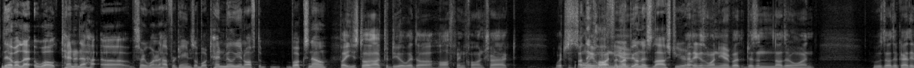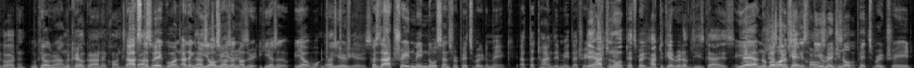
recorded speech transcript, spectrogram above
They have a le- well ten and a half uh sorry one and a half retained, so about ten million off the books now. But you still have to deal with a Hoffman contract, which is I only think one Hoffman year. might be on his last year. I think it's one year, but there's another one. Who's the other guy they got? in? Mikael Granlund. Mikael Granlund contract. That's, the a- big one. I think he also has years. another. He has a yeah what, two That's two years. years. because that trade made no sense for Pittsburgh to make at the time they made that trade. They had to know. Pittsburgh had to get rid of these guys. Yeah, yeah, no, but what I'm saying is the original. Pittsburgh trade,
